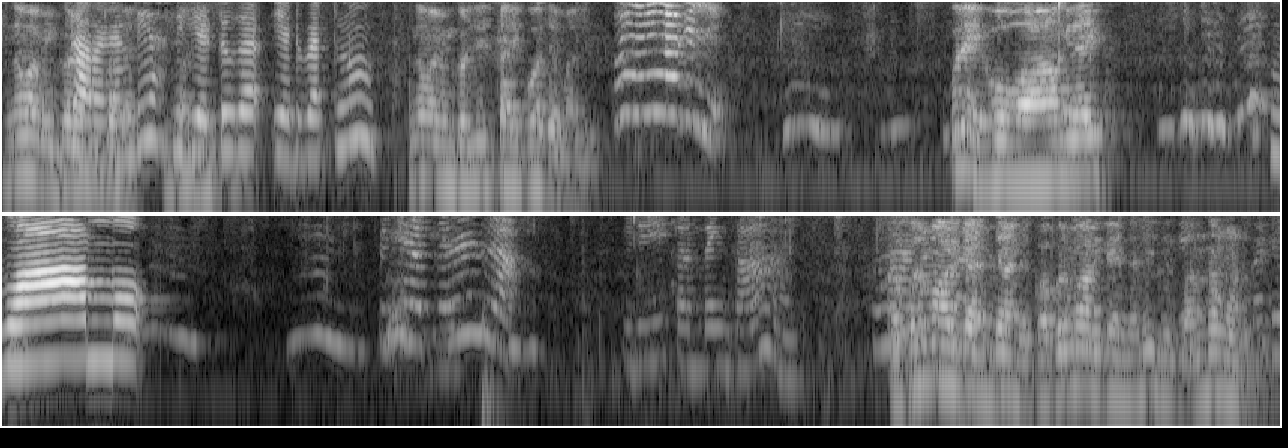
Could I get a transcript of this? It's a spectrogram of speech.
ఇంకా మమ్మీ ఇంకోటి జరగండి అసలు ఎటు పెట్టను? ఇంకా మమ్మీ ఇంకోటి తీసుకు అయిపోతాయి మళ్ళీ. ఒరే ఓ వామి అయి వామ్మో. కొబ్బరి మామిడికాయ అంతే అండి కొబ్బరి మామిడికాయ ఏంటంటే ఇది బంధం ఉంటుంది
